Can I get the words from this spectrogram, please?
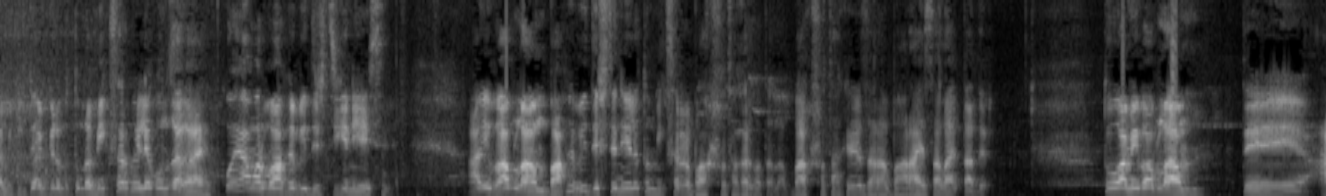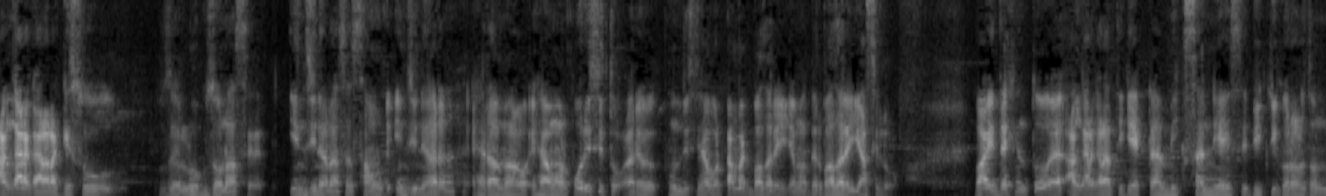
আমি কিন্তু আমি বললাম, তোমরা মিক্সার হইলে কোন জায়গায়? কয়ে, আমার বাপে বিদেশ থেকে নিয়ে এসে আমি ভাবলাম, বাপে বিদেশ নিয়ে এলে তো মিক্সারের বাক্স থাকার কথা না। বাক্স থাকে যারা ভাড়ায় চালায় তাদের। তো আমি ভাবলাম, তে আঙ্গার গাড়ার কিছু যে লোকজন আছে ইঞ্জিনিয়ার আছে সাউন্ড ইঞ্জিনিয়ার এরা আমার এরা আমার পরিচিত। আরে ফোন দিছি আবার টামাট বাজারেই আমাদের বাজারেই আসিল। ভাই দেখেন তো এ, আঙ্গার গাড়া থেকে একটা মিক্সার নিয়ে আইছে বিক্রি করার জন্য।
